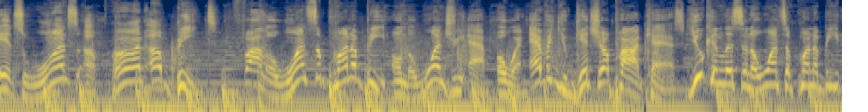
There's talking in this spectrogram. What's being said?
It's Once Upon a Beat. Follow Once Upon a Beat on the Wondery app or wherever you get your podcasts. You can listen to Once Upon a Beat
